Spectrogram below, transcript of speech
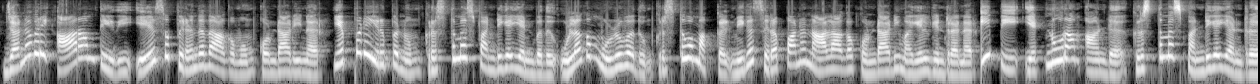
ஜனவரி ஆறாம் தேதி இயேசு பிறந்ததாகவும் கொண்டாடினர். எப்படி இருப்பினும் கிறிஸ்துமஸ் பண்டிகை என்பது உலகம் முழுவதும் கிறிஸ்துவ மக்கள் மிக சிறப்பான நாளாக கொண்டாடி மகிழ்கின்றனர். கிபி எட்நூறாம் ஆண்டு கிறிஸ்துமஸ் பண்டிகை அன்று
